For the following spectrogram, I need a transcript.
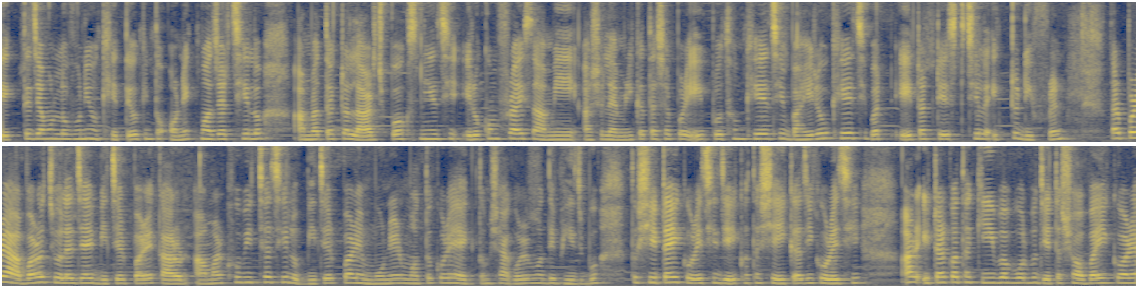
দেখতে যেমন লোভনীয়, খেতেও কিন্তু অনেক মজার ছিল। আমরা তো একটা লার্জ বক্স নিয়েছি। এরকম ফ্রাইস আমি আসলে আমেরিকাতে আসার পর এই প্রথম খেয়েছি, বাইরেও খেয়েছি বাট এটার টেস্ট ছিল একটু ডিফারেন্ট তারপরে আবারও চলে যাই বিচের পাড়ে, কারণ আমার খুব ইচ্ছা ছিল বিচের পাড়ে মনের মতো করে একদম সাগরের মধ্যে ভিজবো। তো সেটাই করেছি, যেই কথা সেই কাজই করেছি। আর এটার কথা কী বা বলব, যেটা সবাই করে,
